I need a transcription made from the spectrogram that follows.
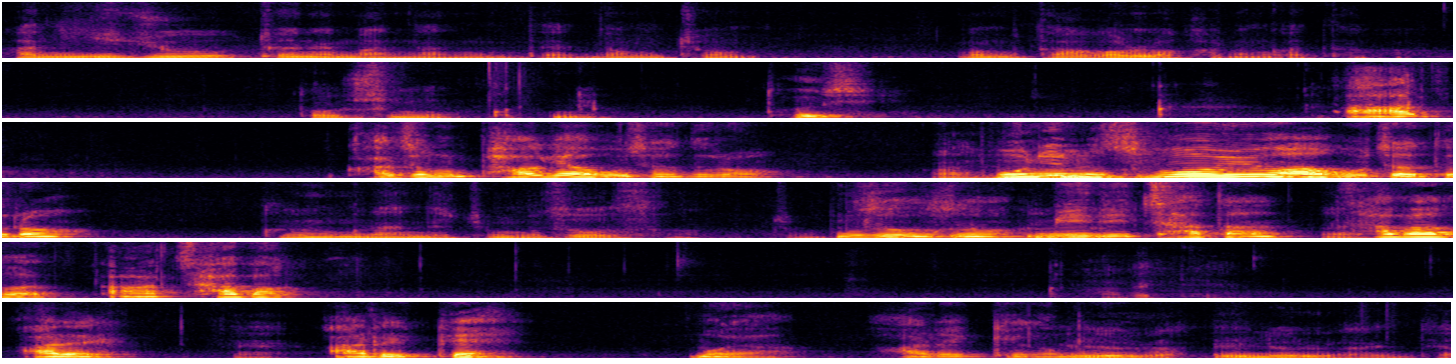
한 2주 전에 만났는데 너무 좀 너무 다가올라 가는 것 같다가 돌싱이었거든요. 도시 아 가정을 파괴하고자 들어 아니, 본인은 그런- 소유하고자 들어 그런 건 아닌데 좀 무서워서. 좀 무서워서 그런- 미리 차단 네. 차박 아 차박. 아랫게 아래 네. 아래께 뭐야? 아래께가 일요일 뭐야 날 일요일 날 이제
